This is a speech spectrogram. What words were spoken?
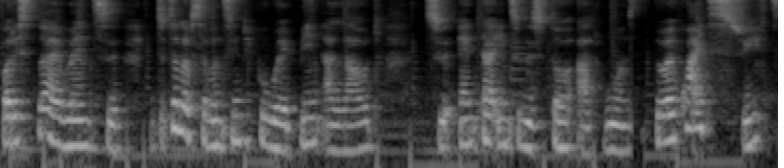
for the store i went to a total of 17 people were being allowed to enter into the store at once. They were quite swift.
